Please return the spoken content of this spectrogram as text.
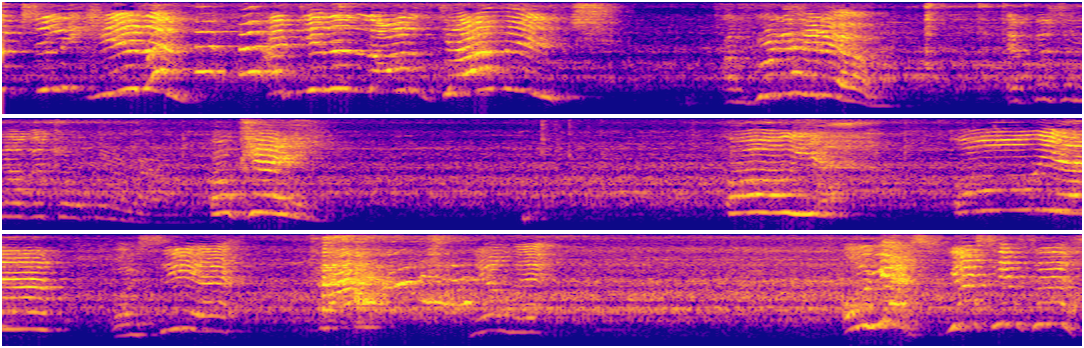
actually hit him. I did a lot of damage. I'm going to hit him. If there's another token around. Okay. Oh yeah. Oh yeah. Oh, I see it. Nailed it. Oh, yes, yes, yes, yes.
